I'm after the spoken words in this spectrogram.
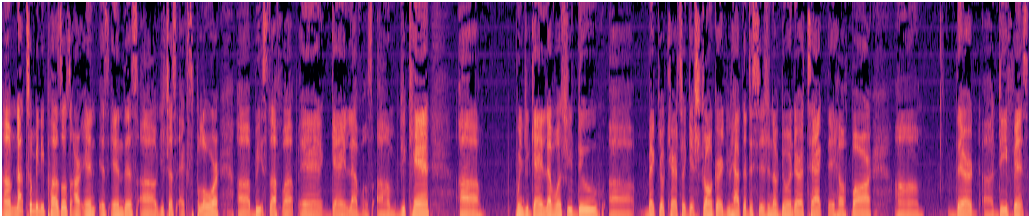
Um, not too many puzzles are in, is in this. Uh, you just explore, uh, beat stuff up and gain levels. Um, you can, uh, when you gain levels, you do, uh, make your character get stronger. You have the decision of doing their attack, their health bar, um, their uh, defense,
